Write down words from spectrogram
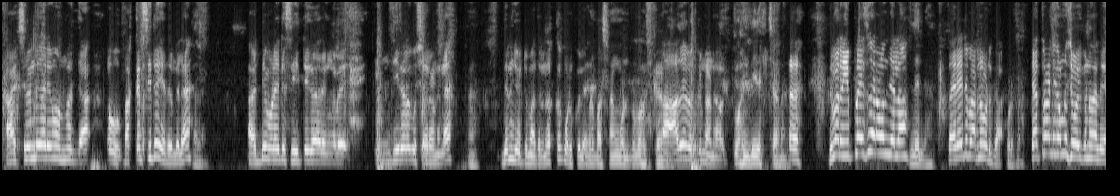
ആക്സിഡന്റ് കാര്യങ്ങളൊന്നുമില്ല ഓ ബക്കറ്റ് സീറ്റ് ചെയ്തിട്ടുണ്ടല്ലേ. അടിപൊളിയായിട്ട് സീറ്റ് കാര്യങ്ങൾ. ഇന്റീരിയർ ഉഷാറാണല്ലേ? ആ. ഇതിനും ചുറ്റും മാത്രം ഇതൊക്കെ കൊടുക്കൂലേ? ഭക്ഷണം വെക്കുകയാണ്. അത് വെക്കുന്നതാണ്. വണ്ടി വെച്ചാണ്. ഇത് റീപ്ലേസ് ഇല്ല ധൈര്യമായിട്ട് പറഞ്ഞു കൊടുക്കാം. കൊടുക്കാം. എത്ര വണ്ടി നമ്മൾ ചോദിക്കണതല്ലേ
